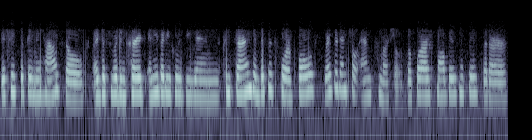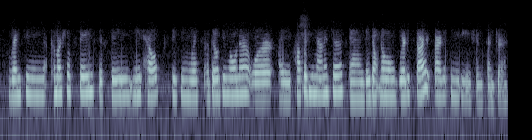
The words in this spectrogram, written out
issues that they may have. So I just would encourage anybody who's even concerned, and this is for both residential and commercial. So for our small businesses that are renting commercial space, if they need help speaking with a building owner or a property manager and they don't know where to start, start at the mediation center.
